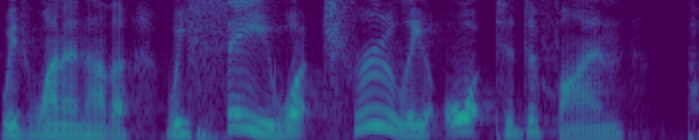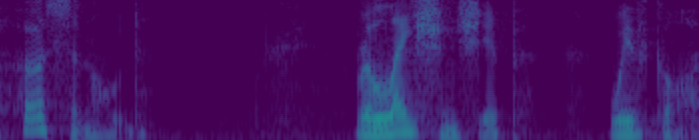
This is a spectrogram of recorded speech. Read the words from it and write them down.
with one another, we see what truly ought to define personhood relationship with God.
